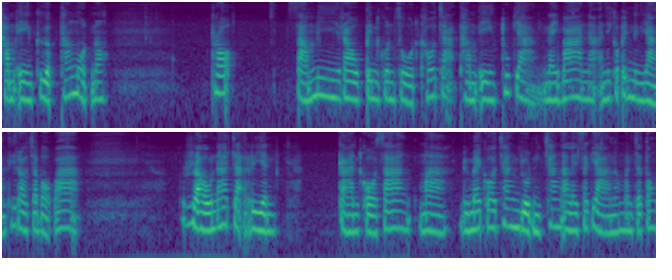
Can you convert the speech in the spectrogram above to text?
ทำเองเกือบทั้งหมดเนาะเพราะ สามีเราเป็นคนโสดเขาจะทำเองทุกอย่างในบ้านนะ อันนี้ก็เป็นหนึ่งอย่างที่เราจะบอกว่า เราน่าจะเรียนการก่อสร้างมา หรือไม่ก็ช่างยนต์ช่างอะไรสักอย่างเนาะมันจะต้อง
